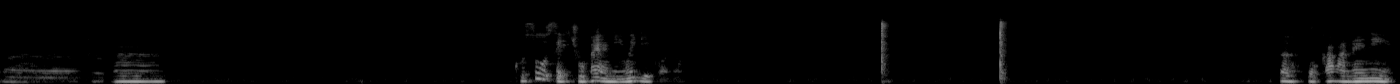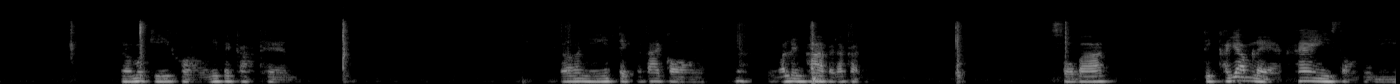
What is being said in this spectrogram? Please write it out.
เอ่อเดี๋ยวนะคุณสู้เสกชูให้อันนี้ไม่ดีกว่าเนาะเออบวกเก้าพันให้นี่ แล้วเมื่อกี้ขอเอานี่ไปกาดแทน แล้วอันนี้เตะมาใต้กองเลยเดี๋ยวว่าเล่นพลาดไปแล้วกัน โซบาสติดขย้ำแหลกให้สองตัวนี้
